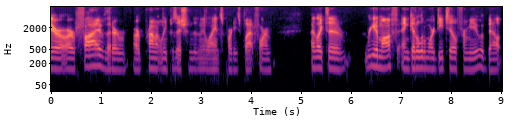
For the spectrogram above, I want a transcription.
there are five that are, are prominently positioned in the Alliance Party's platform. I'd like to read them off and get a little more detail from you about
